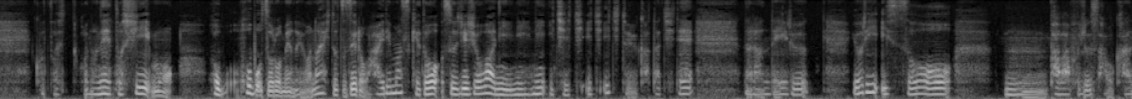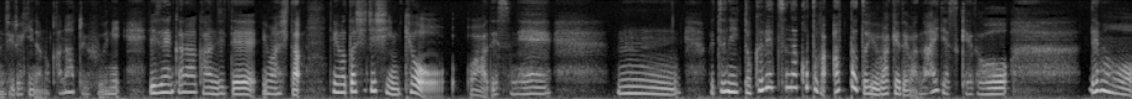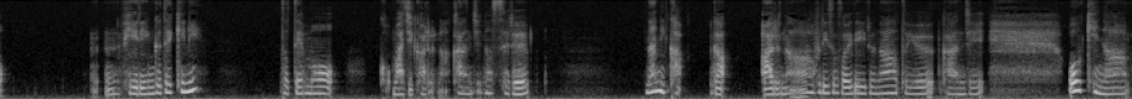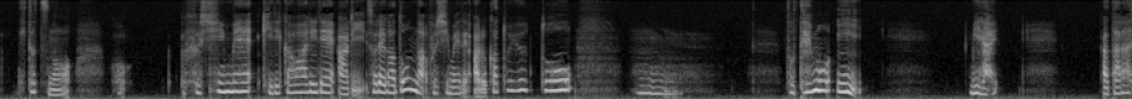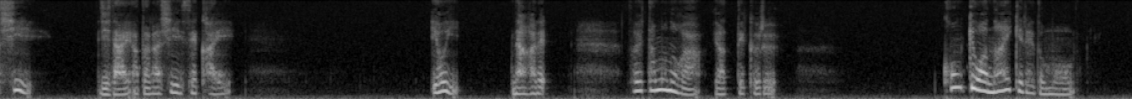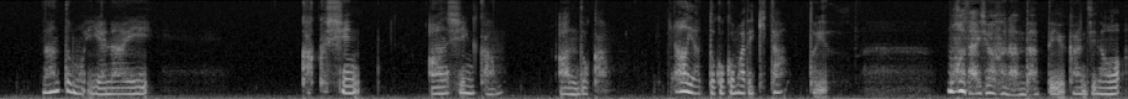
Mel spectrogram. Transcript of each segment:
今年このね年もほぼほぼゾロ目のような一つゼロは入りますけど数字上は2221111という形で並んでいるより一層うんパワフルさを感じる日なのかなというふうに事前から感じていました。で私自身今日はですねうん別に特別なことがあったというわけではないですけどでもフィーリング的にとてもこうマジカルな感じのする何かがあるな降り注いでいるなという感じ大きな一つの節目切り替わりでありそれがどんな節目であるかというと、うん、とてもいい未来新しい時代新しい世界良い流れそういったものがやってくる。根拠はないけれども何とも言えない確信安心感安堵感。ああやっとここまで来たというもう大丈夫なんだっていう感じの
